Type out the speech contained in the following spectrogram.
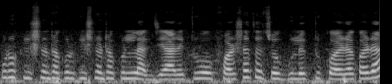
পুরো কৃষ্ণ ঠাকুর কৃষ্ণ ঠাকুর লাগছে। আর একটু ফর্সা তো, চোখগুলো একটু কয়রা কয়রা,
